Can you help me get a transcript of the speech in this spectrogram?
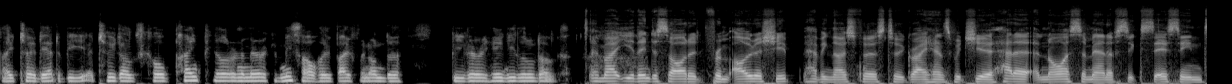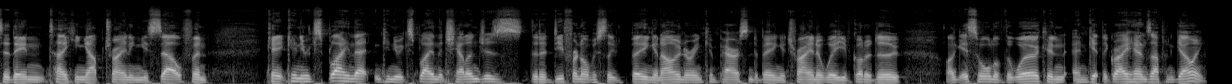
they turned out to be two dogs called Painkiller and American Missile, who both went on to be very handy little dogs. And mate, you then decided from ownership, having those first two greyhounds, which you had a, a nice amount of success in, to then taking up training yourself. And can, can you explain that? And can you explain the challenges that are different, obviously, being an owner in comparison to being a trainer, where you've got to do, I guess, all of the work and, and get the greyhounds up and going?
